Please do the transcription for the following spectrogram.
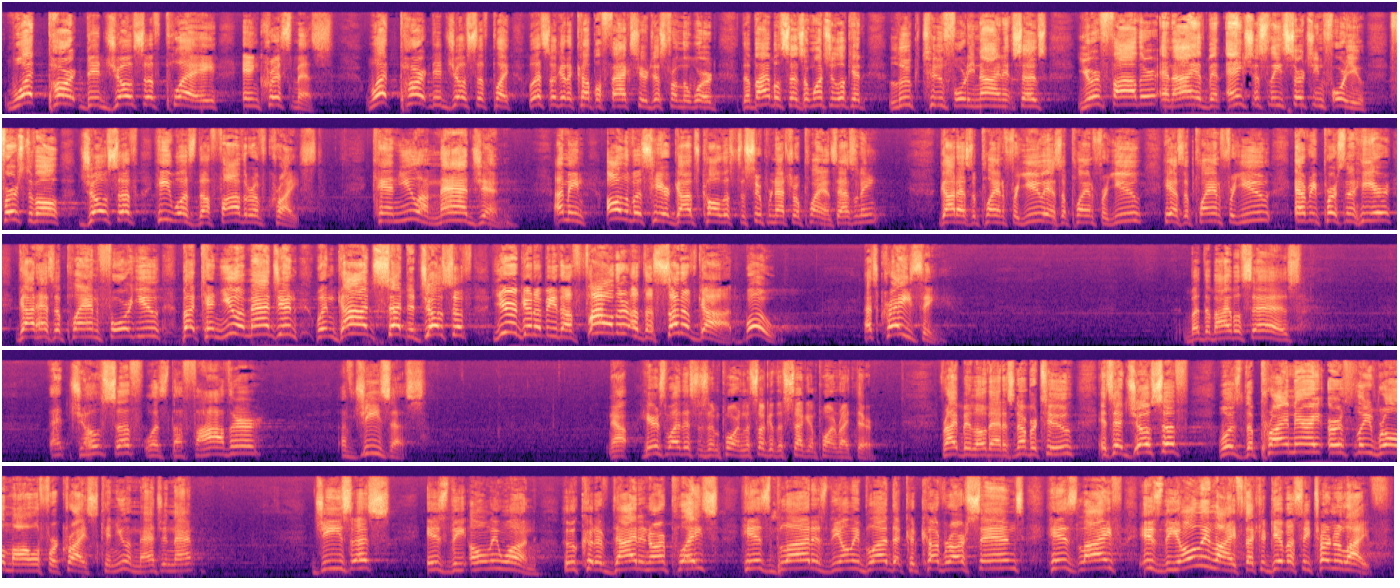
what part did Joseph play in Christmas? What part did Joseph play? Well, let's look at a couple facts here just from the word. The Bible says, I want you to look at Luke 2:49. It says, Your father and I have been anxiously searching for you. First of all, Joseph, he was the father of Christ. Can you imagine? I mean, all of us here, God's called us to supernatural plans, hasn't he? God has a plan for you. He has a plan for you. He has a plan for you. Every person here, God has a plan for you. But can you imagine when God said to Joseph, You're going to be the father of the Son of God? Whoa. That's crazy. But the Bible says that Joseph was the father of Jesus. Now, here's why this is important. Let's look at the second point right there. Right below that is number two. It said Joseph was the primary earthly role model for Christ. Can you imagine that? Jesus is the only one who could have died in our place. His blood is the only blood that could cover our sins. His life is the only life that could give us eternal life.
